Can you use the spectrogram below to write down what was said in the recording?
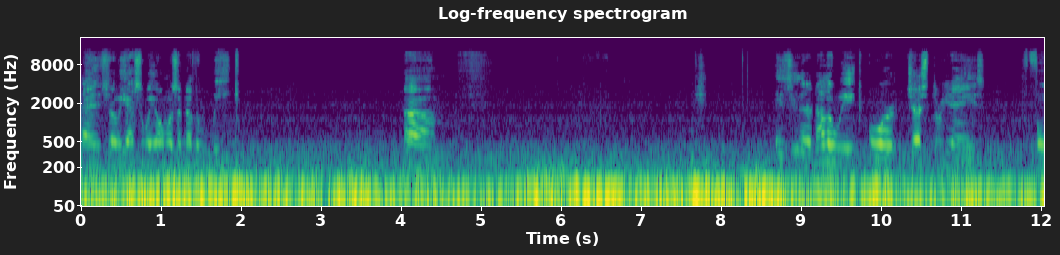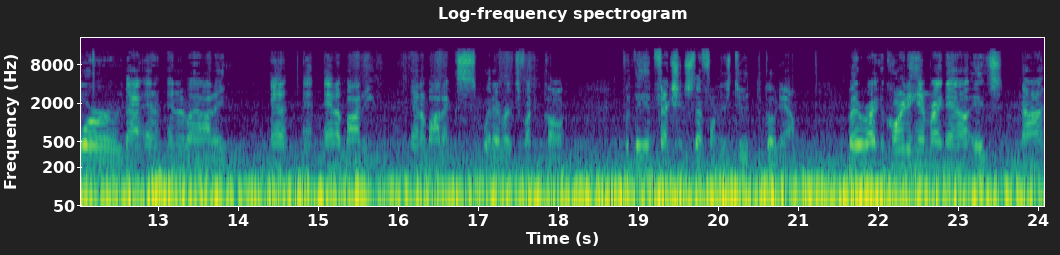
And so he has to wait almost another week. Um, it's either another week or just three days for that an- antibiotic, an- an- antibody, antibiotics, whatever it's fucking called, for the infection stuff on his tooth to go down. But right, according to him, right now, it's not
